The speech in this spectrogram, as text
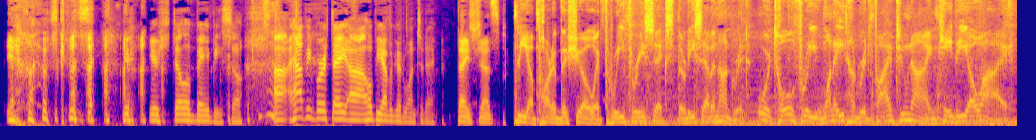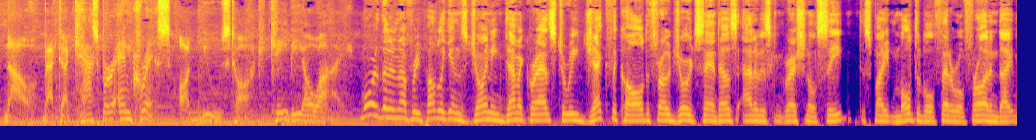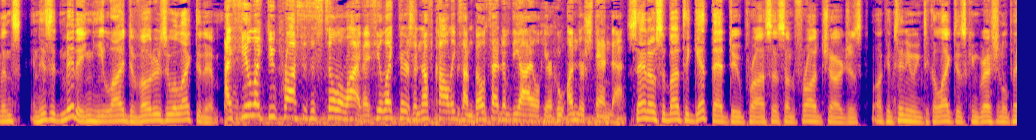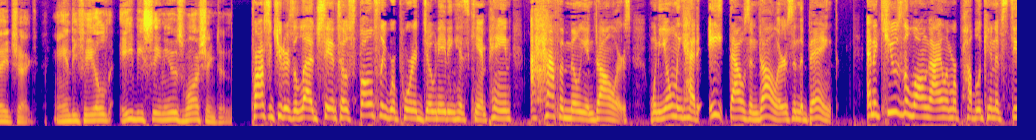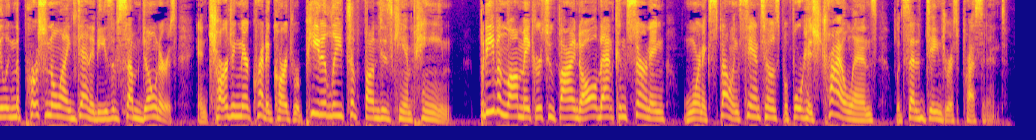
Yeah, I was going to say you're, you're still a baby. So, uh, happy birthday! I uh, hope you have a good one today. Thanks, gents. Be a part of the show at 336 3700 or toll free 1 800 529 KBOI. Now, back to Casper and Chris on News Talk KBOI. More than enough Republicans joining Democrats to reject the call to throw George Santos out of his congressional seat, despite multiple federal fraud indictments and his admitting he lied to voters who elected him. I feel like due process is still alive. I feel like there's enough colleagues on both sides of the aisle here who understand that. Santos about to get that due process on fraud charges while continuing to collect his congressional paycheck. Andy Field, ABC News, Washington. Prosecutors allege Santos falsely reported donating his campaign a half a million dollars when he only had $8,000 in the bank and accused the Long Island Republican of stealing the personal identities of some donors and charging their credit cards repeatedly to fund his campaign. But even lawmakers who find all that concerning warn expelling Santos before his trial ends would set a dangerous precedent.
